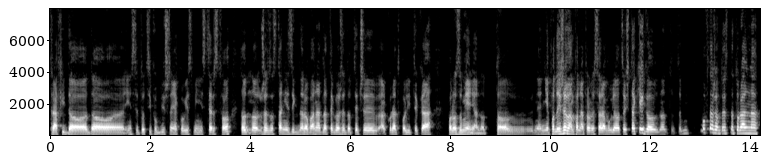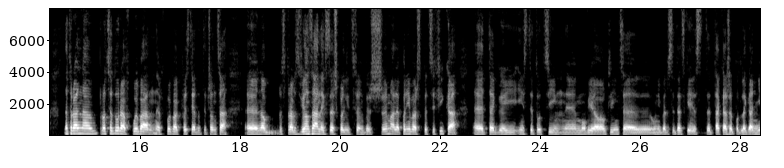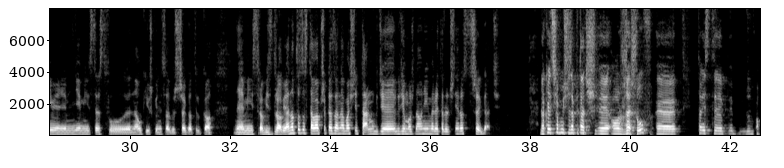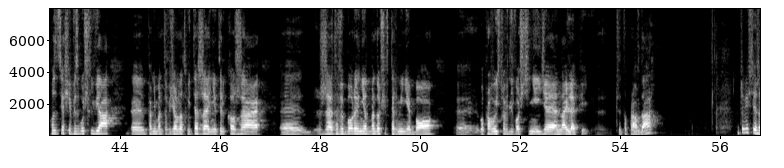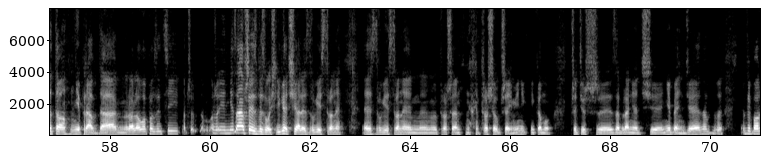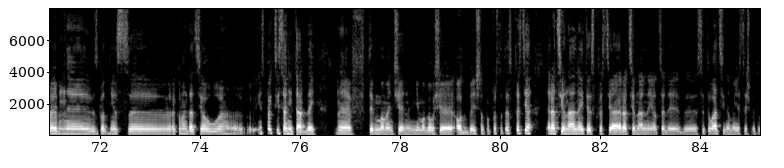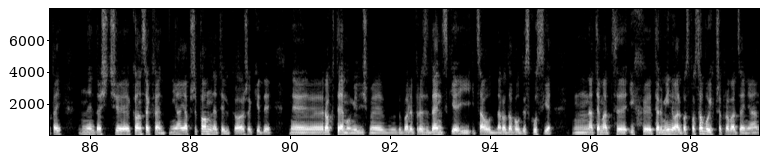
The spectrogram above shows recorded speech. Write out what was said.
trafi do, do instytucji publicznej, jaką jest ministerstwo, to no, że zostanie zignorowana, dlatego że dotyczy akurat polityka porozumienia. No to nie podejrzewam pana profesora w ogóle o coś takiego. No, to, to, powtarzam, to jest naturalna, naturalna procedura. Wpływa, wpływa kwestia dotycząca e, no, spraw związanych ze szkolnictwem wyższym, ale ponieważ specyfika e, tej instytucji, e, mówię o klinice uniwersyteckiej, jest taka, że podlega nie, nie Ministerstwu Nauki i Szkolnictwa Wyższego, tylko ministrowi zdrowia, no to została przekazana właśnie tam, gdzie, gdzie można o niej merytorycznie rozstrzygać. Na koniec chciałbym jeszcze zapytać e, o Rzeszów. E, to jest, e, opozycja się wyzłośliwia, pewnie pan to widział na Twitterze, nie tylko, że, że te wybory nie odbędą się w terminie, bo, bo Prawo i Sprawiedliwości nie idzie najlepiej. Czy to prawda? Oczywiście, że to nieprawda. Rolą opozycji, znaczy, no może nie, zawsze jest wyzłośliwiać się, ale z drugiej strony, z drugiej strony proszę, proszę uprzejmie, nikt nikomu przecież zabraniać nie będzie. No, wybory zgodnie z rekomendacją inspekcji sanitarnej E, w tym momencie no, nie mogą się odbyć. No po prostu to jest kwestia racjonalnej, to jest kwestia racjonalnej oceny e, sytuacji. No my jesteśmy tutaj dość e, konsekwentni, a ja przypomnę tylko, że kiedy rok temu mieliśmy wybory prezydenckie i, i całą narodową dyskusję na temat ich terminu albo sposobu ich przeprowadzenia,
